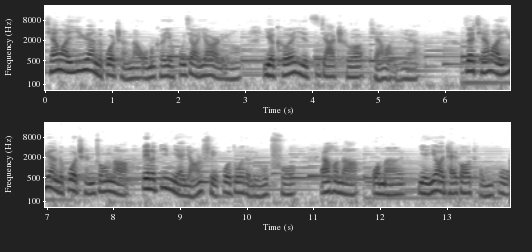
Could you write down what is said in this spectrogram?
前往医院的过程呢，我们可以呼叫幺二零，也可以自家车前往医院。在前往医院的过程中呢，为了避免羊水过多的流出。然后呢，我们也要抬高臀部。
